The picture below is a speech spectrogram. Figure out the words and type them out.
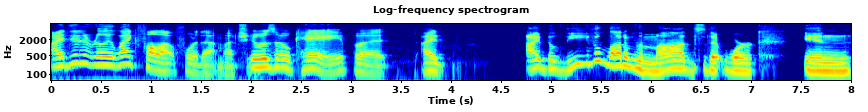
I didn't really like Fallout 4 that much. It was okay, but I I believe a lot of the mods that work in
